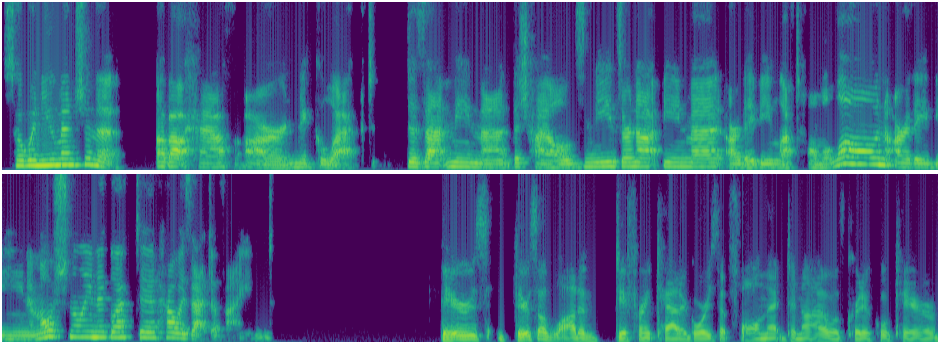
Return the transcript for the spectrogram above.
So, when you mention that about half are neglect, does that mean that the child's needs are not being met? Are they being left home alone? Are they being emotionally neglected? How is that defined? There's there's a lot of different categories that fall in that denial of critical care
